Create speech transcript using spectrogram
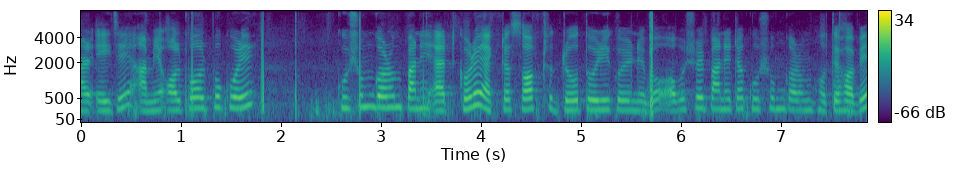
আর এই যে আমি অল্প অল্প করে কুসুম গরম পানি অ্যাড করে একটা সফট ডো তৈরি করে নেব। অবশ্যই পানিটা কুসুম গরম হতে হবে।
